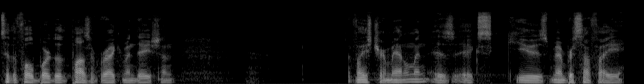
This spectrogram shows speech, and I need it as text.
to the full board with a positive recommendation. Vice Chair Mandelman is excused. Member Safai.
